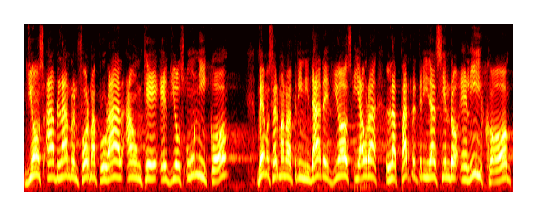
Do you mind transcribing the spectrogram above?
Dios hablando en forma plural, aunque es Dios único. Vemos, hermano, la Trinidad de Dios y ahora la parte de Trinidad siendo el Hijo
